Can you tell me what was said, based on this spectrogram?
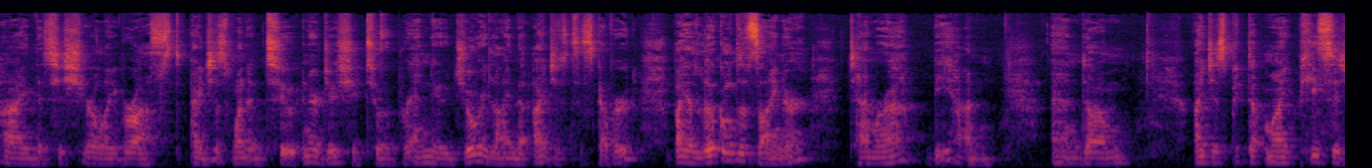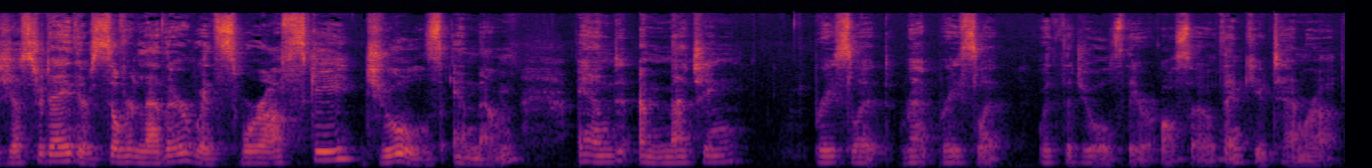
Hi, this is Shirley Rust. I just wanted to introduce you to a brand new jewelry line that I just discovered by a local designer, Tamara Behan. And um, I just picked up my pieces yesterday. They're silver leather with Swarovski jewels in them and a matching bracelet, wrap bracelet with the jewels there also. Thank you, Tamara.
